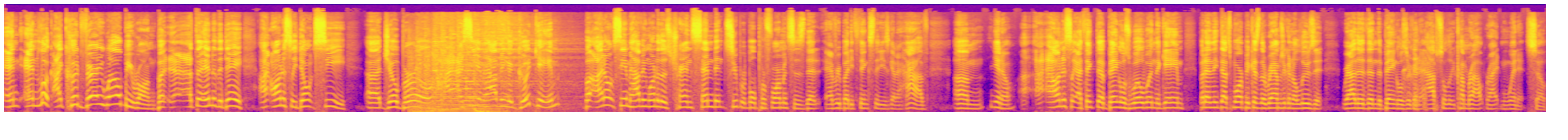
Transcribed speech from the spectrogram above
And and look, I could very well be wrong, but at the end of the day, I honestly don't see uh, Joe Burrow. I, I see him having a good game. But I don't see him having one of those transcendent Super Bowl performances that everybody thinks that he's going to have. Um, you know, I, I honestly, I think the Bengals will win the game, but I think that's more because the Rams are going to lose it rather than the Bengals are going to absolutely come out right and win it. So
